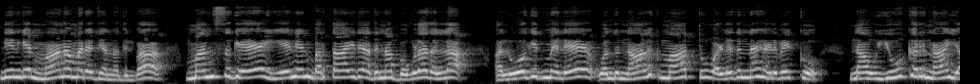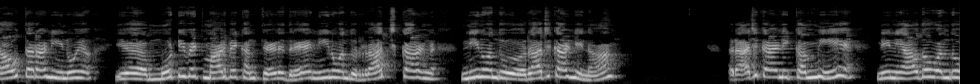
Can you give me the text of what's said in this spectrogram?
ನಿನ್ಗೇನ್ ಮಾನ ಮರ್ಯಾದೆ ಅನ್ನೋದಿಲ್ವಾ? ಮನ್ಸಿಗೆ ಏನೇನ್ ಬರ್ತಾ ಇದೆ ಅದನ್ನ ಬೊಗಳೋದಲ್ಲ. ಅಲ್ಲಿ ಹೋಗಿದ್ಮೇಲೆ ಒಂದು ನಾಲ್ಕು ಮಾತು ಒಳ್ಳೇದನ್ನ ಹೇಳಬೇಕು. ನಾವು ಯುವಕರನ್ನ ಯಾವ ತರ ನೀನು ಮೋಟಿವೇಟ್ ಮಾಡ್ಬೇಕಂತ ಹೇಳಿದ್ರೆ, ನೀನು ಒಂದು ರಾಜಕಾರಣ, ನೀನು ಒಂದು ರಾಜಕಾರಣಿನ? ರಾಜಕಾರಣಿ ಕಮ್ಮಿ, ನೀನ್ ಯಾವ್ದೋ ಒಂದು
